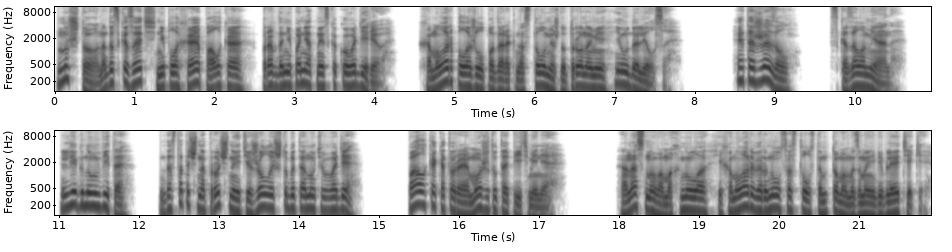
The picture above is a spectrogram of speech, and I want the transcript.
«Ну что, надо сказать, неплохая палка, правда непонятно из какого дерева». Хамлар положил подарок на стол между тронами и удалился. «Это жезл», — сказала Миана. «Лигнум вита. Достаточно прочный и тяжелый, чтобы тонуть в воде. Палка, которая может утопить меня. Она снова махнула, и Хамлар вернулся с толстым томом из моей библиотеки,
